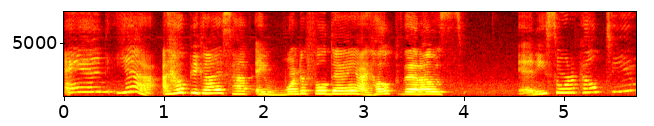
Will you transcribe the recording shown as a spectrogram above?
And yeah, I hope you guys have a wonderful day. I hope that I was any sort of help to you.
